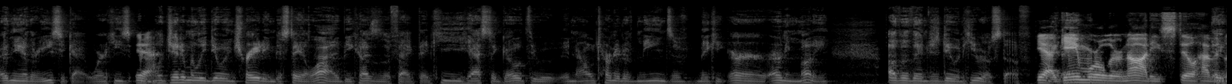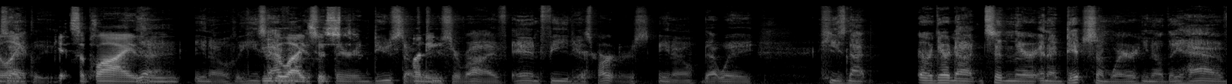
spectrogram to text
any other isekai where he's Yeah. legitimately doing trading to stay alive because of the fact that he has to go through an alternative means of making or earning money other than just doing hero stuff. Yeah, you know? game world or not, he's still having to like get supplies yeah, and you know, he's utilize having to sit there and do stuff money. to survive and feed his partners. You know, that way he's not, or they're not sitting there in a ditch somewhere. You know, they have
